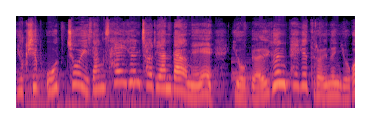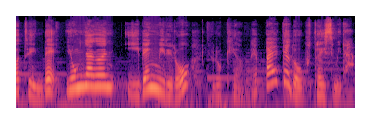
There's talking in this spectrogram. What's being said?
65초 이상 살균 처리한 다음에 요 멸균 팩에 들어있는 요거트인데 용량은 200ml로 이렇게 옆에 빨대도 붙어 있습니다.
